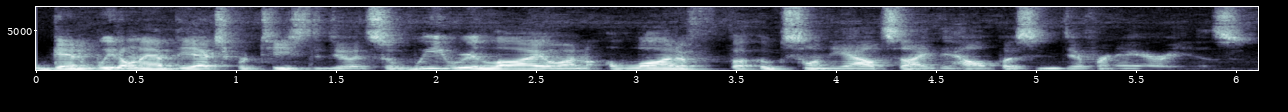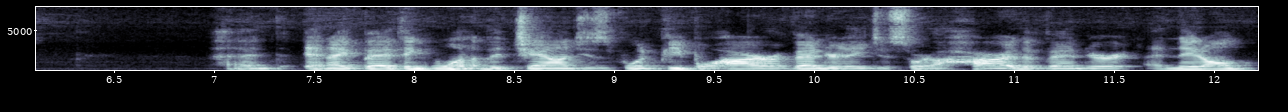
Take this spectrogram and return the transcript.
again, we don't have the expertise to do it. So we rely on a lot of folks on the outside to help us in different areas. And and I, I think one of the challenges when people hire a vendor, they just sort of hire the vendor and they don't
